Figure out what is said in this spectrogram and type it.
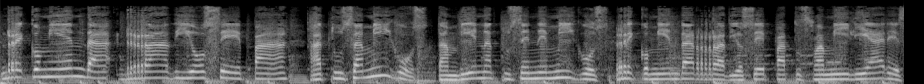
Recomienda Radio Cepa tus amigos, también a tus enemigos. Recomienda Radio Cepa a tus familiares,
